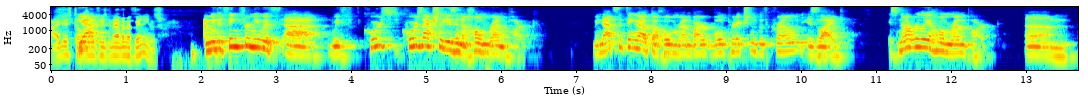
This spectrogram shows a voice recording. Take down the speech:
I just don't yeah. know if he's gonna have enough innings. I mean, the thing for me with uh, with Coors Coors actually isn't a home run park. I mean, that's the thing about the home run bar bold predictions with Cron is like it's not really a home run park. Um,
